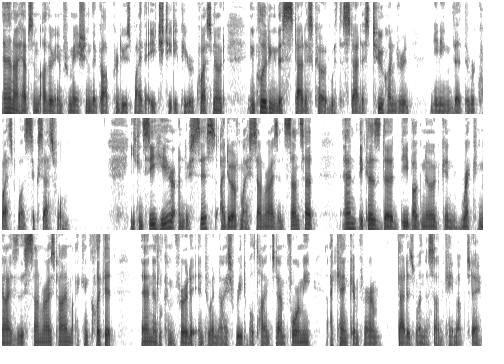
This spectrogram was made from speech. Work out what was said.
and I have some other information that got produced by the HTTP request node, including this status code with the status 200, meaning that the request was successful. You can see here under sys, I do have my sunrise and sunset, and because the debug node can recognize this sunrise time, I can click it, and it'll convert it into a nice readable timestamp for me. I can confirm that is when the sun came up today.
